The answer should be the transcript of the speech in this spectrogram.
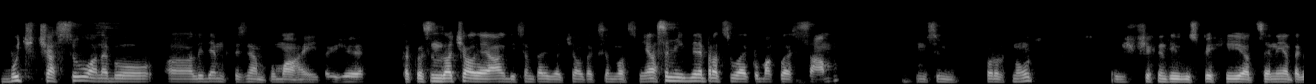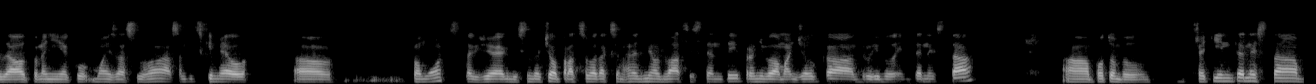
buď času, anebo uh, lidem, kteří nám pomáhají. Takže takhle jsem začal já, když jsem tady začal, tak jsem vlastně, já jsem nikdy nepracoval jako makléř sám, musím podotknout, všechny ty úspěchy a ceny a tak dále, to není jako moje zásluha. Já jsem vždycky měl uh, pomoc, takže když jsem začal pracovat, tak jsem hned měl dva asistenty. První byla manželka a druhý byl internista. A potom byl třetí internista,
